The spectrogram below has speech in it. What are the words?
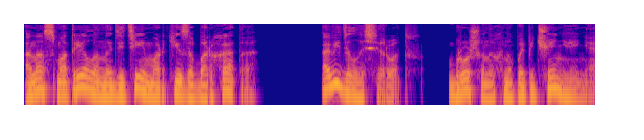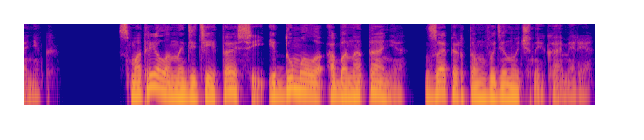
Она смотрела на детей маркиза Бархата, а видела сирот, брошенных на попечение нянек. Смотрела на детей Таси и думала об Анатане, запертом в одиночной камере.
